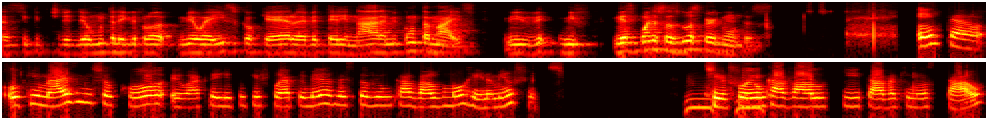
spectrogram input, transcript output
assim que te deu muita alegria, falou, meu, é isso que eu quero, é veterinária, me conta mais. Me, me, me responde essas duas perguntas. Então, o que mais me chocou, eu acredito que foi a primeira vez que eu vi um cavalo morrer na minha frente. Hum, foi hum. um cavalo que estava aqui no hospital.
